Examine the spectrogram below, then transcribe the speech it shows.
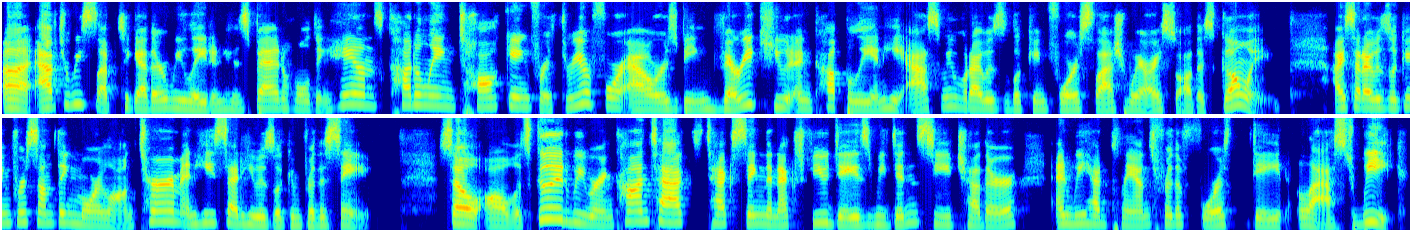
Uh, after we slept together, we laid in his bed, holding hands, cuddling, talking for three or four hours, being very cute and coupley. And he asked me what I was looking for slash where I saw this going. I said I was looking for something more long term, and he said he was looking for the same. So all was good. We were in contact, texting the next few days. We didn't see each other, and we had plans for the fourth date last week.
